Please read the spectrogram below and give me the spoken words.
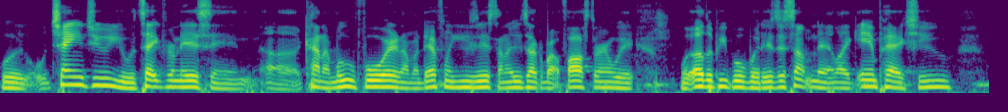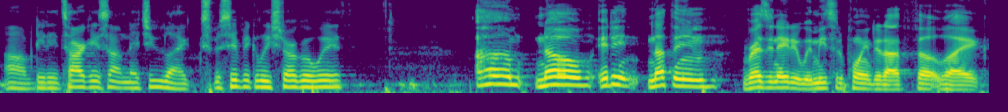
would, would change you? You would take from this and uh, kind of move forward. And I'm gonna definitely use this. I know you talked about fostering with with other people, but is it something that like impacts you? Um, did it target something that you like specifically struggle with? Um, no, it didn't. Nothing resonated with me to the point that I felt like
